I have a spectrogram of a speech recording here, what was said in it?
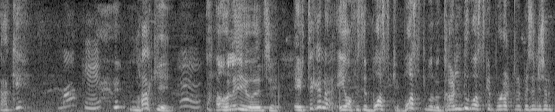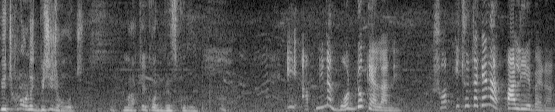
কাকে? মাকে? মাকে? তাহলেই হয়েছে। এর থেকে না, এই অফিসের বসকে বস কি বলব, গান্ডু বসকে প্রোডাক্টের প্রেজেন্টেশন পিচ করা অনেক বেশি সহজ। মাকে কনভিন্স করুন। এই আপনি না বড্ড কেলানে। সব কিছু থেকে না পালিয়ে বেড়ান।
